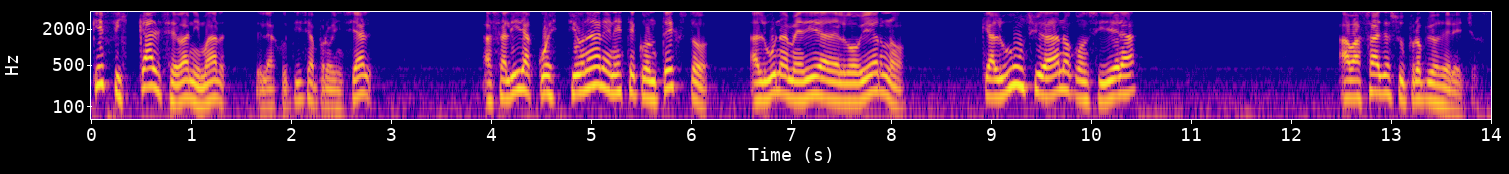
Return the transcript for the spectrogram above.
¿Qué fiscal se va a animar de la justicia provincial a salir a cuestionar en este contexto alguna medida del gobierno que algún ciudadano considera avasalla sus propios derechos.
